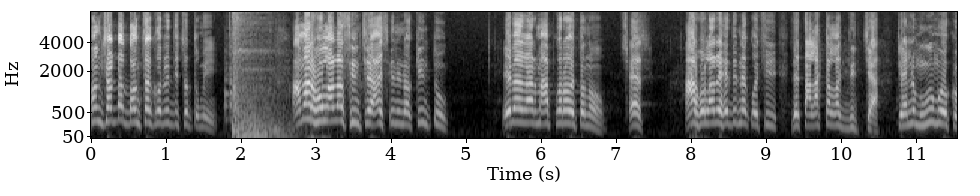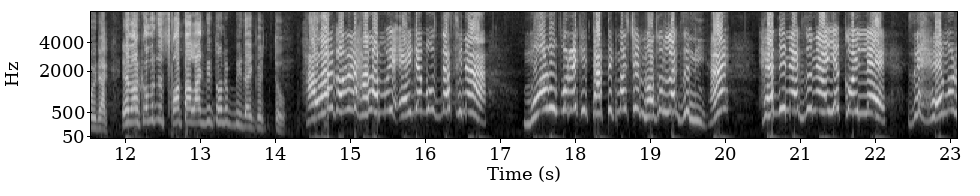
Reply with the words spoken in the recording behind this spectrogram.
সংসারটা ধ্বংস করে দিচ্ছ তুমি। আমার হোলাটা চিনছে আই চিনি না কিন্তু এবার আর মাফ করা হইতো না। শেষ। আর হোলারে সেদিন না কইছি যে তালাক টালাক দিচ্ছা। তুই এনে মুহ মুহ কই রাখ। এবার কবে যে ছ তালাক দিত বিদায় করতো। হালার ঘরের হালা, মুই এইটা বুঝতাছি না। মোর উপরে কি কার্তিক মাসের নজর লাগছে নি হ্যাঁ? হেদিন একজনে আইয়া কইলে যে হে মোর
